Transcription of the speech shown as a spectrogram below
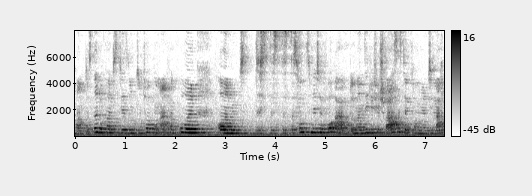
konntest. Ne? Du konntest dir so, so einen Token am Anfang holen und das, das, das, das funktioniert hervorragend und man sieht, wie viel Spaß es der Community macht.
